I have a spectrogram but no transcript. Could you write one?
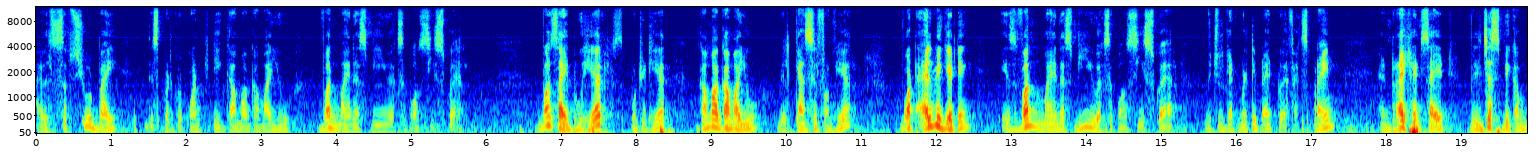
I will substitute by this particular quantity gamma gamma u 1 minus v u x upon c square. Once I do here put it here gamma gamma u will cancel from here. What I will be getting is 1 minus v u x upon c square which will get multiplied to f x prime and right hand side will just become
